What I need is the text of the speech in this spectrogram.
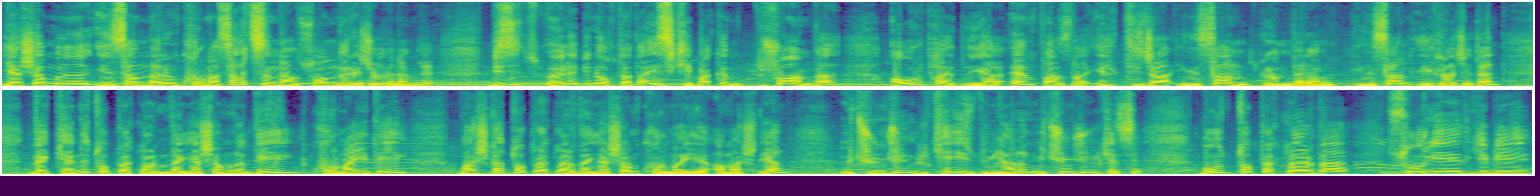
yaşamını insanların kurması açısından son derece önemli. Biz öyle bir noktadayız ki bakın şu anda Avrupa'ya en fazla iltica insan gönderen, insan ihraç eden ve kendi topraklarında yaşamını değil, kurmayı değil, başka topraklarda yaşam kurmayı amaçlayan üçüncü ülkeyiz. Dünyanın üçüncü ülkesi. Bu topraklarda Suriye gibi,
